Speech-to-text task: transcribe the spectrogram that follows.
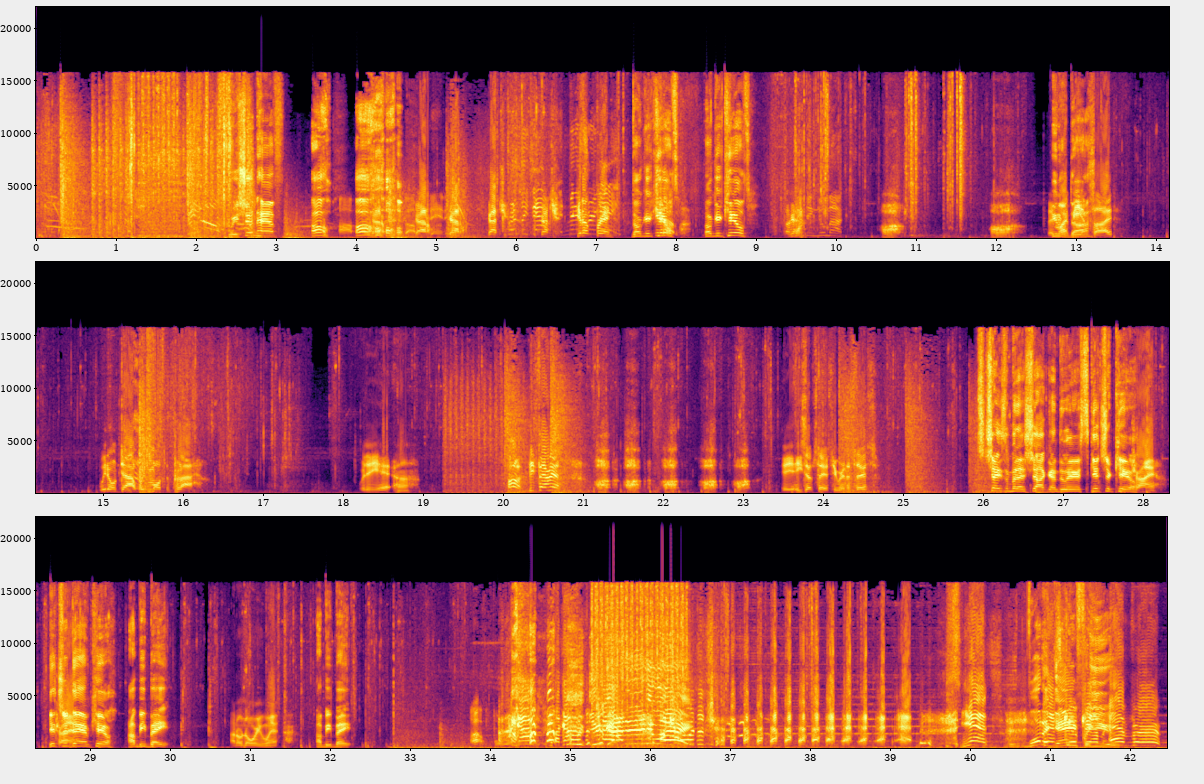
We shouldn't have. Oh, oh! Got him. Got him. Got you. Got you. Get up, friend. Don't get Get killed. up. Don't get killed. Okay. Oh. Oh. They You might don't be die. inside. We don't die, we multiply. Where they at, huh? Oh, he's down there! Oh, oh, oh, oh, oh. Yeah, yeah, he's upstairs. He ran upstairs? Just chase him with that shotgun, Delirious. Get your kill. Trying. Get Trying. your damn kill. I'll be bait. I don't know where he went. I'll be bait. I got him! I got him You trap! got it anyway! Got him with the trap! yes! What a game for you. Ever!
